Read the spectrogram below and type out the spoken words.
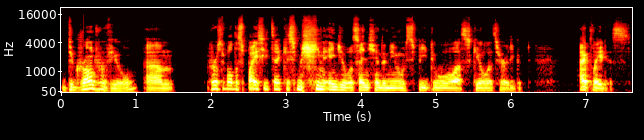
the Grand Reveal. Um, first of all, the spicy tech is Machine Angel Ascension, the new speed duel uh, skill. It's very good. I play this.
